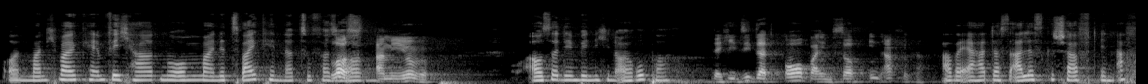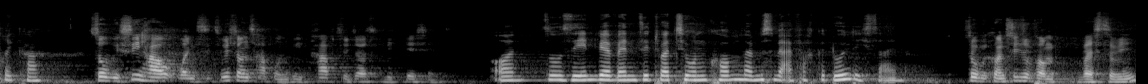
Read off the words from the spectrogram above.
Und manchmal kämpfe ich hart nur, um meine zwei Kinder zu Plus, versorgen. I'm in Europe. Außerdem bin ich in Europa. He did that all by himself in Africa. Aber er hat das alles geschafft in Afrika. So we see how when situations happen, we have to just be patient. Und so sehen wir, wenn Situationen kommen, dann müssen wir einfach geduldig sein. So we continue from verse 3.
